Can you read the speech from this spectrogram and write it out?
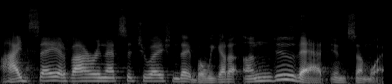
I'd say it if I were in that situation, but we got to undo that in some way.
